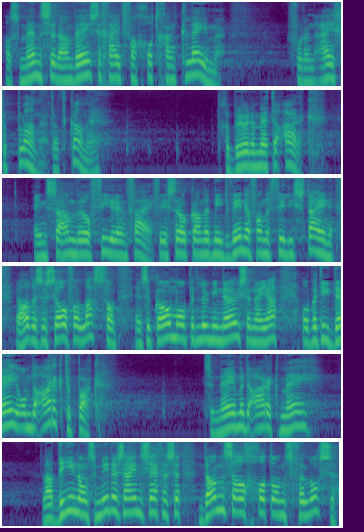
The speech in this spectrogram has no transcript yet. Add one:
als mensen de aanwezigheid van God gaan claimen voor hun eigen plannen. Dat kan hè. Het gebeurde met de ark. 1 Samuel 4 en 5. Israël kan het niet winnen van de Filistijnen. Daar hadden ze zoveel last van. En ze komen op het lumineuze, nou ja, op het idee om de ark te pakken. Ze nemen de ark mee. Laat die in ons midden zijn, zeggen ze, dan zal God ons verlossen.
